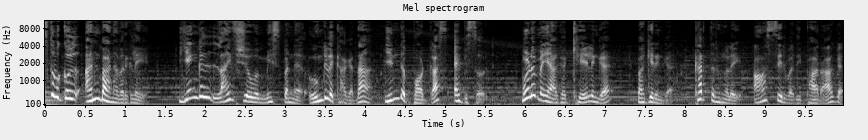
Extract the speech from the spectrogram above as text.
கிறிஸ்துவுக்குள் அன்பானவர்களே எங்கள் லைவ் ஷோவை மிஸ் பண்ண உங்களுக்காக தான் இந்த பாட்காஸ்ட் எபிசோட் முழுமையாக கேளுங்க பகிருங்க. கர்த்தருங்களை ஆசிர்வதிப்பாராக ஆசீர்வதிப்பாராக.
